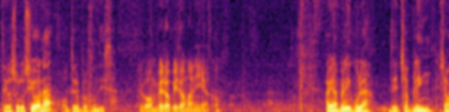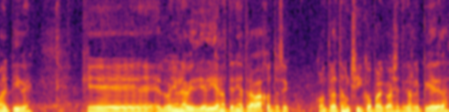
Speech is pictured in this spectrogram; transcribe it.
te lo soluciona o te lo profundiza. El bombero piromaníaco. Hay una película de Chaplin que se llama El Pibe, que el dueño de una vidriería no tenía trabajo, entonces contrata a un chico para que vaya a tirarle piedras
